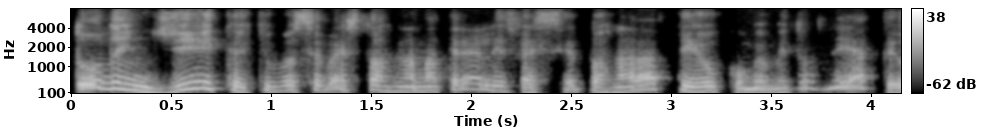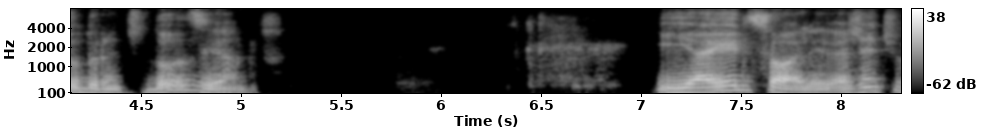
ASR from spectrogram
Tudo indica que você vai se tornar materialista, vai se tornar ateu, como eu me tornei ateu durante 12 anos. E aí ele disse, olha, a gente,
